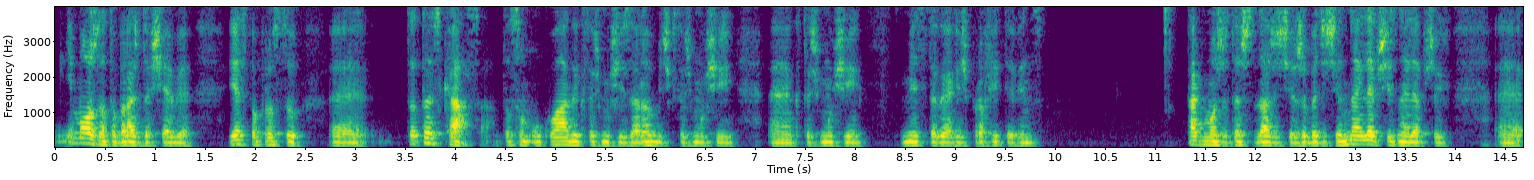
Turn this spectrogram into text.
nie można to brać do siebie. Jest po prostu, e, to, to jest kasa, to są układy, ktoś musi zarobić, ktoś musi, ktoś musi mieć z tego jakieś profity, więc tak może też zdarzyć się, że będziecie najlepsi z najlepszych. E,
